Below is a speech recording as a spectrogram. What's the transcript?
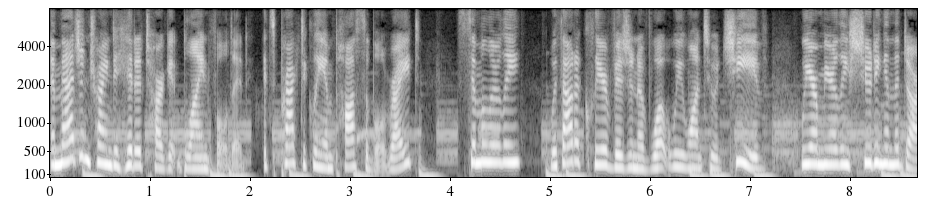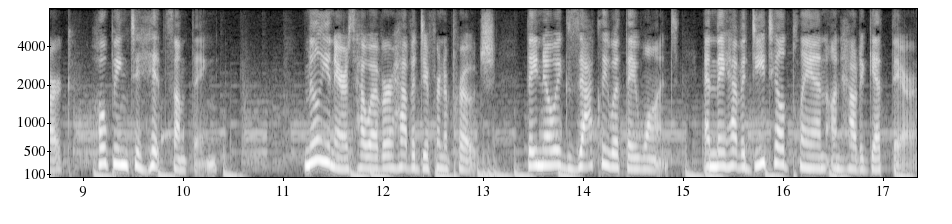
Imagine trying to hit a target blindfolded. It's practically impossible, right? Similarly, without a clear vision of what we want to achieve, we are merely shooting in the dark, hoping to hit something. Millionaires, however, have a different approach. They know exactly what they want, and they have a detailed plan on how to get there.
